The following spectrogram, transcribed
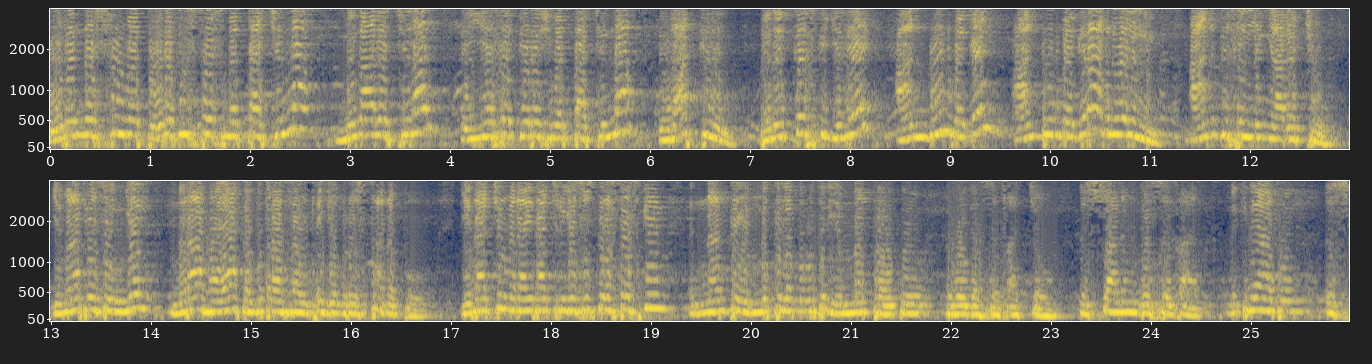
ወደ እነሱ መጥ ወደ ክርስቶስ መጣችና ምን አለች ይላል? መጣችና እባክህን በነገስክ ጊዜ አንዱን በቀኝ አንዱን በግራ ምን በልልኝ አንግስልኝ አለችው። የማቴዎስ ወንጌል ምዕራፍ 20 ከቁጥር 19 ጀምሮ ስታነቡ ጌታችን መድኃኒታችን ኢየሱስ ክርስቶስ ግን እናንተ የምትለምኑትን የማታውቁ ብሎ ገሰጻቸው። እሷንም ገሰጻት። ምክንያቱም እሷ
